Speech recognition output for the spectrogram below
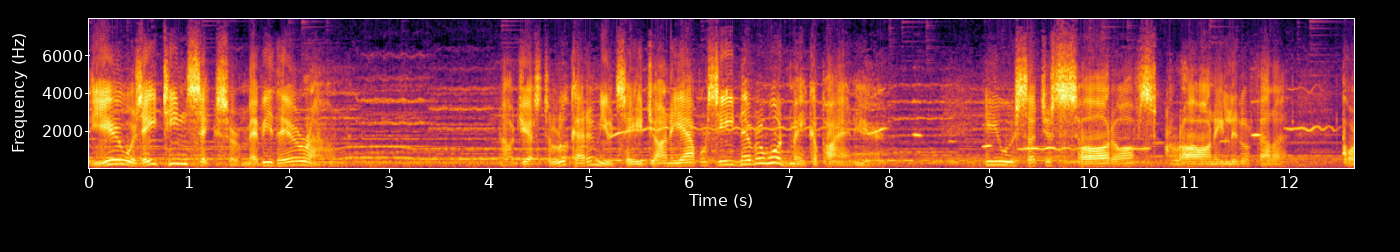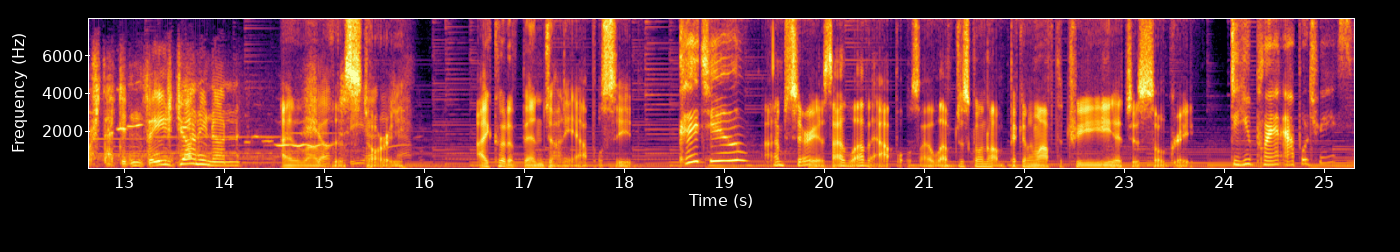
The year was 1806, or maybe there around. Now, just to look at him, you'd say Johnny Appleseed never would make a pioneer. He was such a sawed-off, scrawny little fella. Of course, that didn't faze Johnny none. I love Shucks, this story. I could have been Johnny Appleseed. Could you? I'm serious. I love apples. I love just going out and picking them off the tree. It's just so great. Do you plant apple trees?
